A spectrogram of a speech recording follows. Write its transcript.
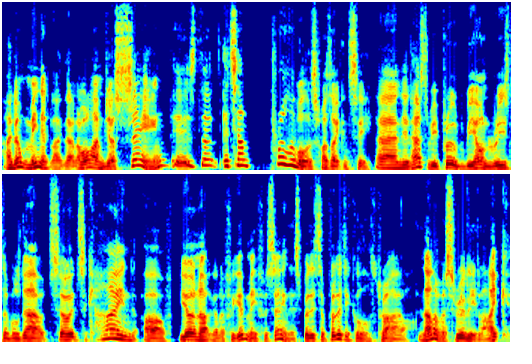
I don't mean it like that. All I'm just saying is that it's unprovable as far as I can see. And it has to be proved beyond reasonable doubt. So it's a kind of, you're not going to forgive me for saying this, but it's a political trial. None of us really like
